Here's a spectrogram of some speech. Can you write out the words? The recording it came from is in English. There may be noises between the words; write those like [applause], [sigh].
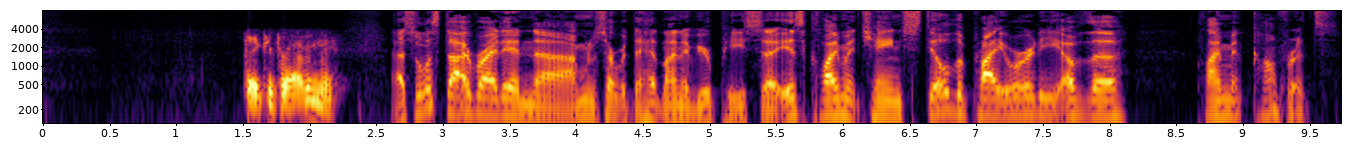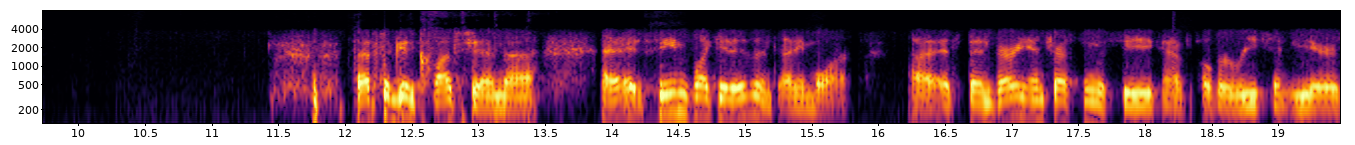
Thank you for having me. Uh, so let's dive right in. Uh, I'm going to start with the headline of your piece. Uh, is climate change still the priority of the climate conference? [laughs] That's a good question. Uh, it seems like it isn't anymore. Uh, it's been very interesting to see, kind of over recent years,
